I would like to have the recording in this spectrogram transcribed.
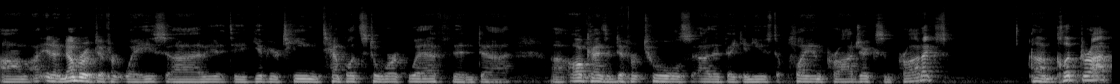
Um, in a number of different ways uh, to give your team templates to work with and uh, all kinds of different tools uh, that they can use to plan projects and products. Um, ClipDrop,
